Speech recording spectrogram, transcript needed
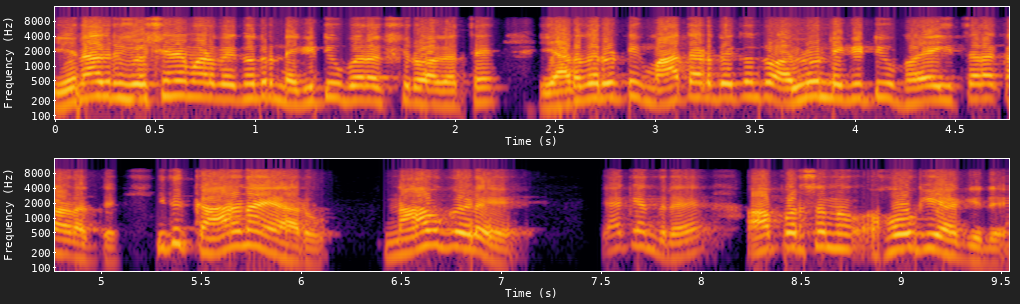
ಏನಾದ್ರೂ ಯೋಚನೆ ಮಾಡ್ಬೇಕಂದ್ರೂ ನೆಗೆಟಿವ್ ಬರಕ್ ಶುರು ಆಗತ್ತೆ ಯಾರ್ದಾರೊಟ್ಟಿಗೆ ಮಾತಾಡ್ಬೇಕಂದ್ರೂ ಅಲ್ಲೂ ನೆಗೆಟಿವ್ ಭಯ ಈ ತರ ಕಾಡತ್ತೆ ಇದಕ್ ಕಾರಣ ಯಾರು? ನಾವುಗಳೇ. ಯಾಕೆಂದ್ರೆ ಆ ಪರ್ಸನ್ ಹೋಗಿ ಆಗಿದೆ.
